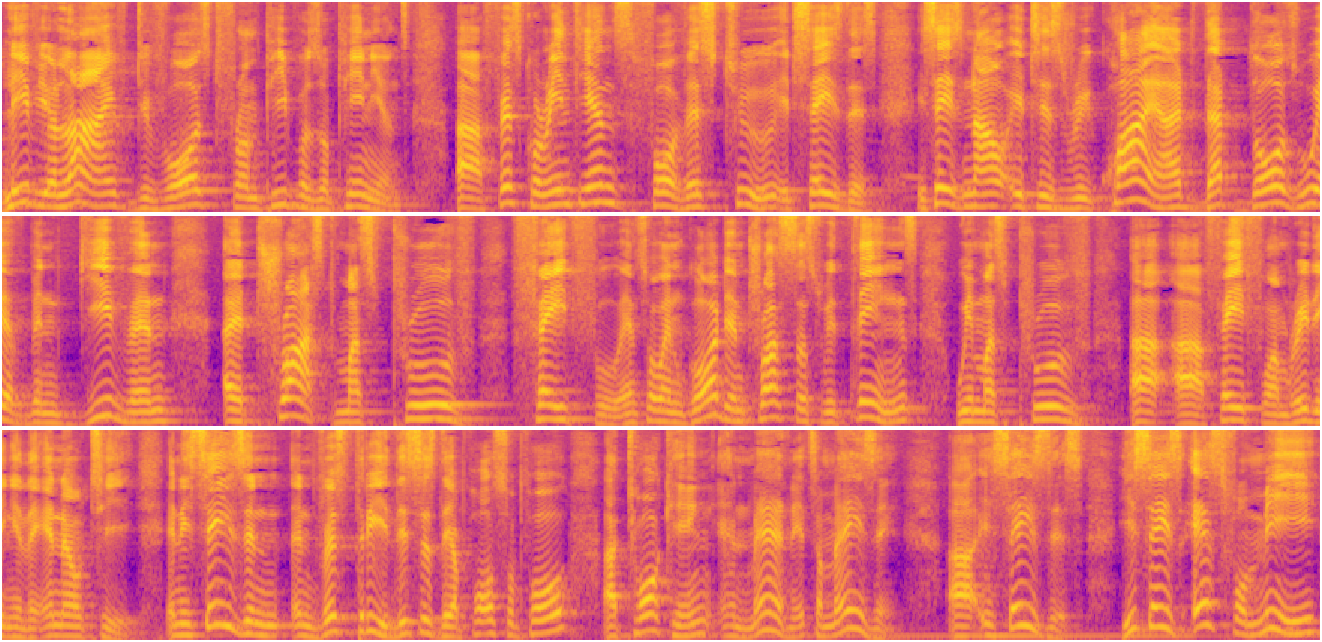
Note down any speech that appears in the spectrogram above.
Live your life divorced from people's opinions. Uh, 1 Corinthians 4, verse 2, it says this. It says, Now it is required that those who have been given a trust must prove faithful. And so when God entrusts us with things, we must prove uh, uh, faithful. I'm reading in the NLT. And he says in, in verse 3, this is the Apostle Paul uh, talking, and man, it's amazing. Uh, he says this. He says, As for me,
